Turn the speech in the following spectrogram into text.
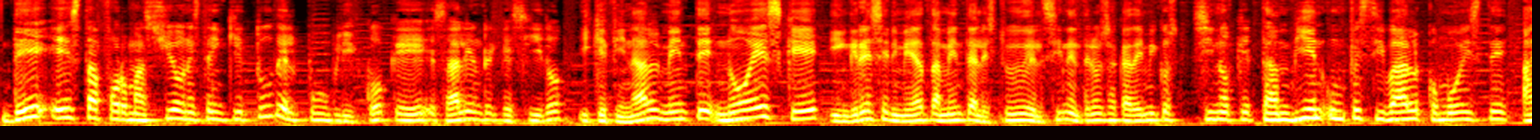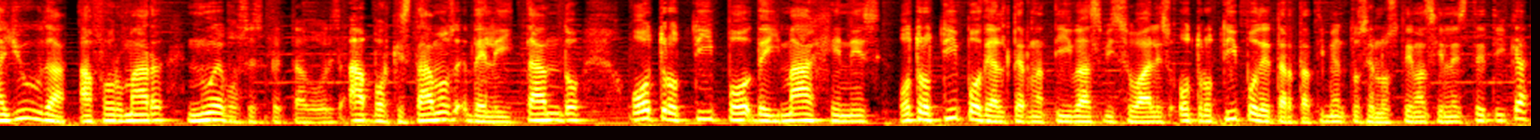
de esta formación, esta inquietud del público que sale enriquecido y que finalmente no es que ingresen inmediatamente al estudio del cine en términos académicos, sino que también un festival como este ayuda a formar nuevos espectadores. Ah, porque estamos deleitando otro tipo de imágenes otro tipo de alternativas visuales, otro tipo de tratamientos en los temas y en la estética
